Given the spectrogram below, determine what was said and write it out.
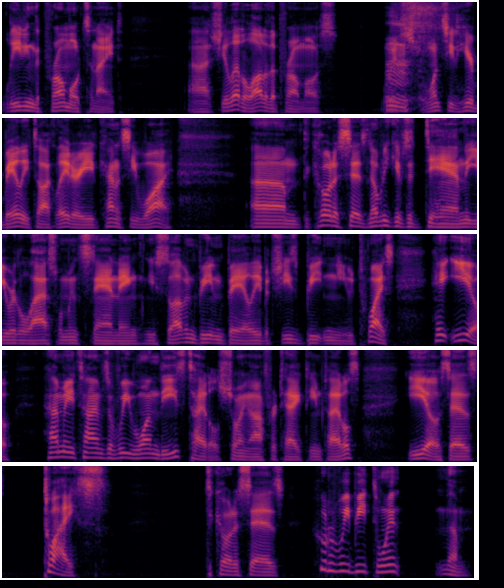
leading the promo tonight. Uh, she led a lot of the promos, which once you'd hear Bayley talk later, you'd kind of see why. Um, Dakota says nobody gives a damn that you were the last woman standing. You still haven't beaten Bayley, but she's beaten you twice. Hey, Io, how many times have we won these titles? Showing off her tag team titles. Io says twice. Dakota says, "Who did we beat to win them?"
